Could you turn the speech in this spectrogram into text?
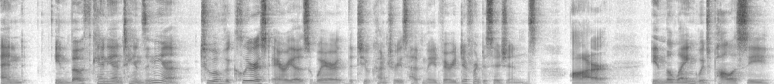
And in both Kenya and Tanzania, two of the clearest areas where the two countries have made very different decisions are in the language policy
